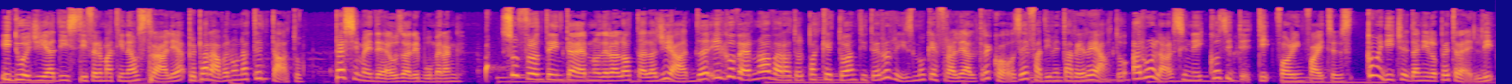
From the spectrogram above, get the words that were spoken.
I due jihadisti fermati in Australia preparavano un attentato. Pessima idea usare i boomerang. Sul fronte interno della lotta alla jihad, il governo ha varato il pacchetto antiterrorismo che, fra le altre cose, fa diventare reato arruolarsi nei cosiddetti foreign fighters. Come dice Danilo Petrelli,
